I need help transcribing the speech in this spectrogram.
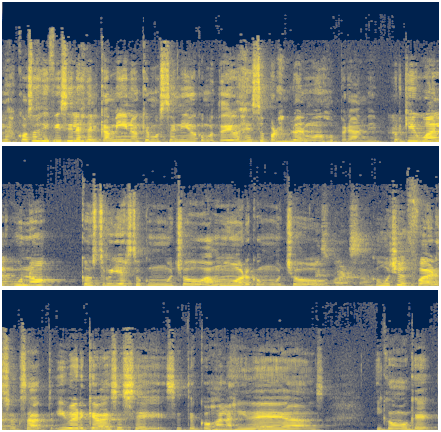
las cosas difíciles del camino que hemos tenido, como te digo, es eso, por ejemplo, del modus operandi. Porque igual uno construye esto con mucho amor, con mucho Esfuerzo. con mucho esfuerzo, exacto. Y ver que a veces se, se te cojan las ideas y como que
